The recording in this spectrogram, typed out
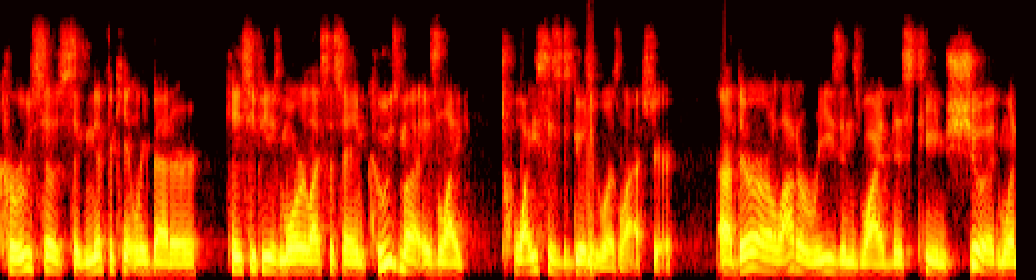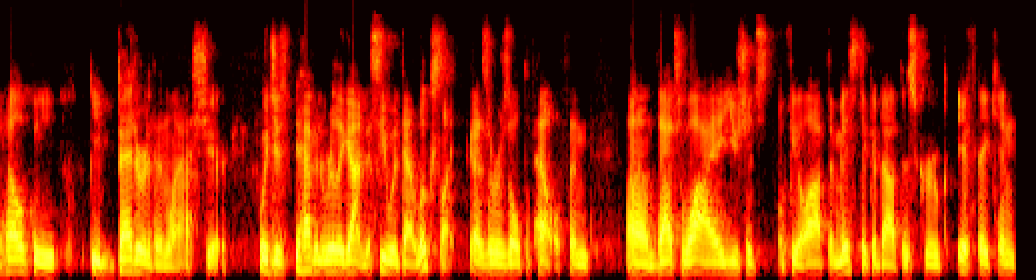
Caruso's significantly better. KCP is more or less the same. Kuzma is like twice as good as he was last year. Uh, there are a lot of reasons why this team should, when healthy, be better than last year. We just haven't really gotten to see what that looks like as a result of health. And um, that's why you should still feel optimistic about this group if they can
